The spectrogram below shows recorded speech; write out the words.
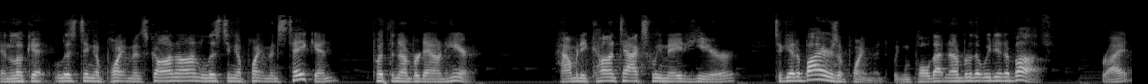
and look at listing appointments gone on, listing appointments taken, put the number down here. How many contacts we made here to get a buyer's appointment. We can pull that number that we did above, right?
